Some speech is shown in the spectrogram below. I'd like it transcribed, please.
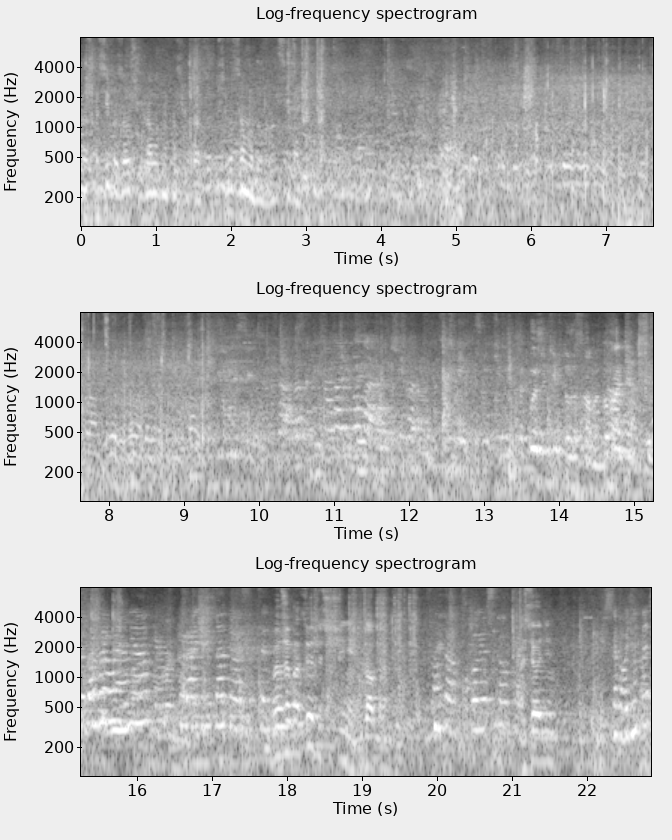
Ну, Спасибо за очень грамотную консультацию. Всего самого доброго. До свидания. Такой же тип, то же самое. Доброго дня. Доброго дня. Раді вітати вас у центрі. Ви вже працюєте чи ні? Завтра. Завтра обов'язково. А сьогодні? Сьогодні теж.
